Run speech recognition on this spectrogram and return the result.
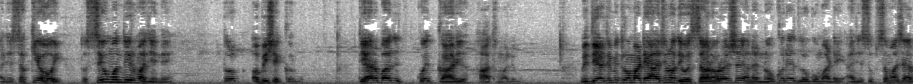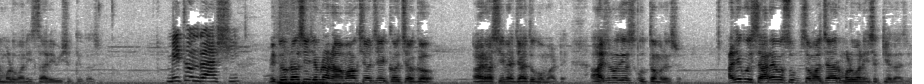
આજે શક્ય હોય તો શિવ મંદિરમાં જઈને તો અભિષેક કરવો. ત્યારબાદ કોઈ કાર્ય હાથમાં લેવું. વિદ્યાર્થી મિત્રો માટે આજનો દિવસ સારો રહેશે અને નોકરિયાત લોકો માટે આજે શુભ સમાચાર મળવાની સારી એવી શક્યતા છે. મિથુન રાશિ. મિથુન રાશિ જેમના નામાક્ષર છે કચ્છ ગ આ રાશિના જાતકો માટે આજનો દિવસ ઉત્તમ રહેશે. આજે કોઈ સારા એવા શુભ સમાચાર મળવાની શક્યતા છે.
